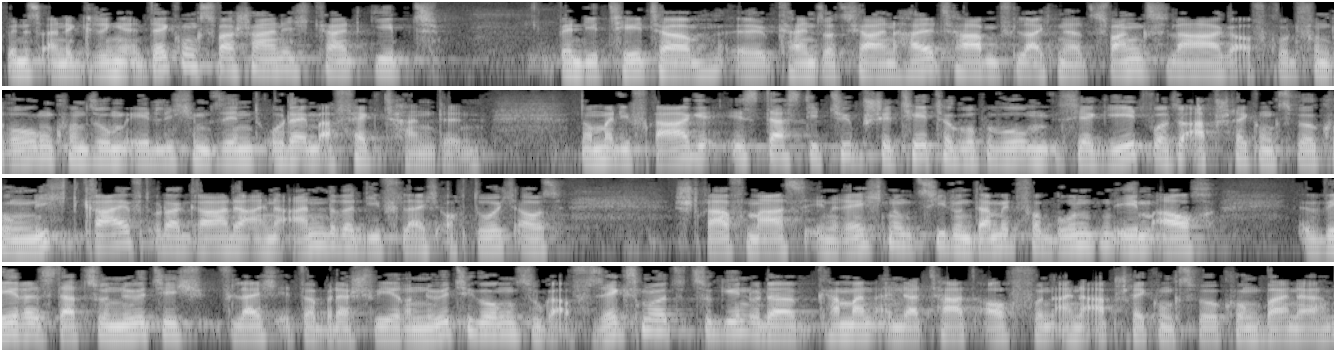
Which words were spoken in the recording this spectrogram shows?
wenn es eine geringe Entdeckungswahrscheinlichkeit gibt, wenn die Täter äh, keinen sozialen Halt haben, vielleicht in einer Zwangslage aufgrund von Drogenkonsum ähnlichem sind oder im Affekt handeln. Nochmal die Frage, ist das die typische Tätergruppe, worum es hier geht, wo also Abschreckungswirkung nicht greift oder gerade eine andere, die vielleicht auch durchaus Strafmaße in Rechnung zieht und damit verbunden eben auch Wäre es dazu nötig, vielleicht etwa bei der schweren Nötigung sogar auf sechs Monate zu gehen, oder kann man in der Tat auch von einer Abschreckungswirkung bei einer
